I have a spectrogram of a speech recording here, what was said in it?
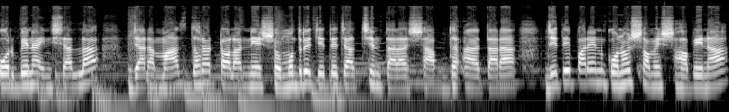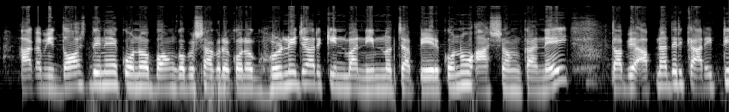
পড়বে না ইনশাল্লাহ যারা মাছ ধরার টলার নিয়ে সমুদ্রে যেতে চাচ্ছেন তারা সাবধান তারা যেতে পারেন কোনো সমস্যা হবে না। আগামী দশ দিনে কোনো বঙ্গোপসাগরে কোনো ঘূর্ণিঝড় কিংবা নিম্নচাপের কোনো আশঙ্কা নেই। তবে আপনাদেরকে আরেকটি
